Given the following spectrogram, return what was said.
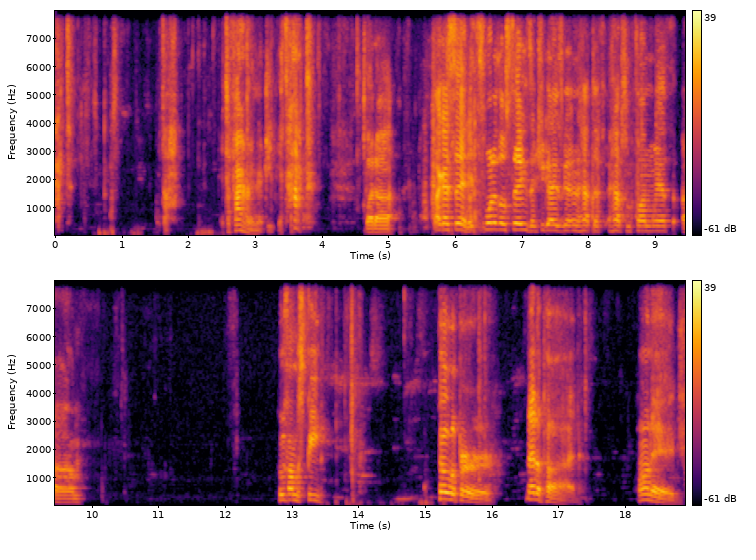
hot. It's a fire energy. It's hot. But uh, like I said, it's one of those things that you guys are gonna have to have some fun with. Um, who's on the speed? Pelipper, Metapod, Honedge,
